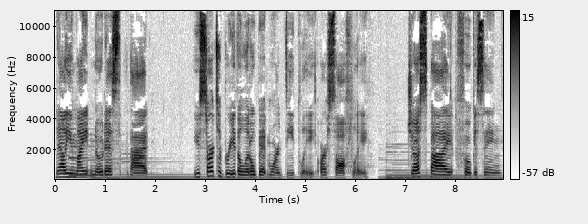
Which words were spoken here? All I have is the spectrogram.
Now you might notice that you start to breathe a little bit more deeply or softly just by focusing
